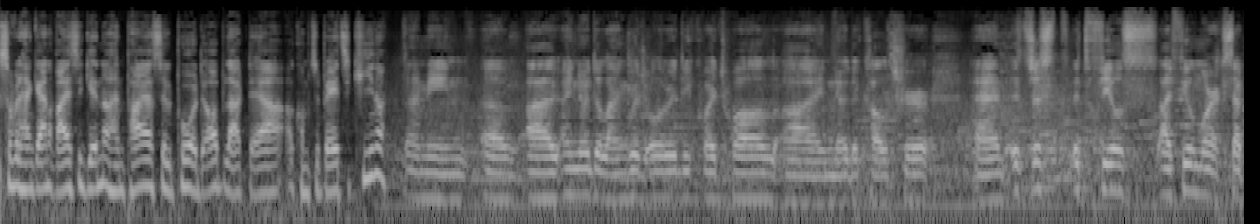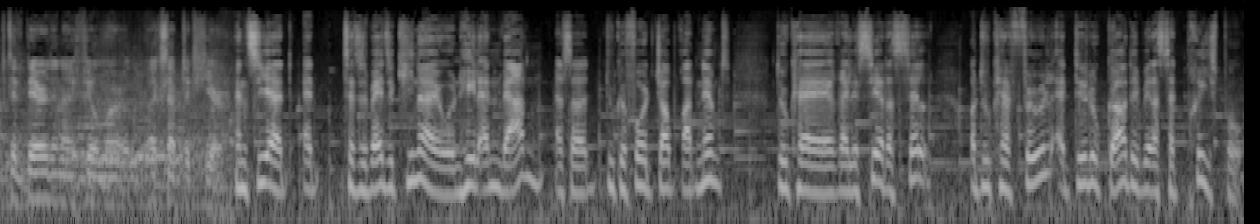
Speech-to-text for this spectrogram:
så vil han gerne rejse igen, og han peger selv på, at det oplagte er at komme tilbage til Kina. I mean, uh, I, I know the language already quite well. I know the culture, and it's just it feels I feel more accepted there than I feel more accepted here. Han siger, at at tage tilbage til Kina er jo en helt anden verden. Altså, du kan få et job ret nemt, du kan realisere dig selv, og du kan føle, at det du gør, det bliver der sat pris på.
